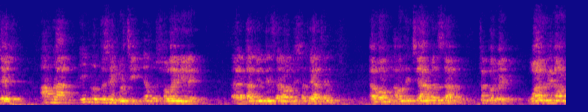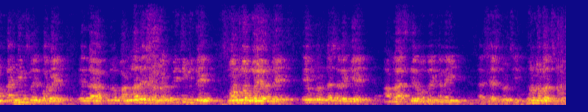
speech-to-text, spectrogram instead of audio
শেষ। আমরা এই প্রত্যাশাই করছি যে আমরা সবাই মিলে তাজউদ্দিন স্যার আমাদের সাথে আছেন এবং আমাদের চেয়ারম্যান স্যার করবে ওয়ার্ল্ড রিনাউন্ড ফাইন্ডিংস করবে। এর দ্বারা পুরো বাংলাদেশ পৃথিবীতে মঙ্গল বয়ে আনবে। এই প্রত্যাশা রেখে আমরা আজকের মতো এখানেই শেষ করছি। ধন্যবাদ সবাই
